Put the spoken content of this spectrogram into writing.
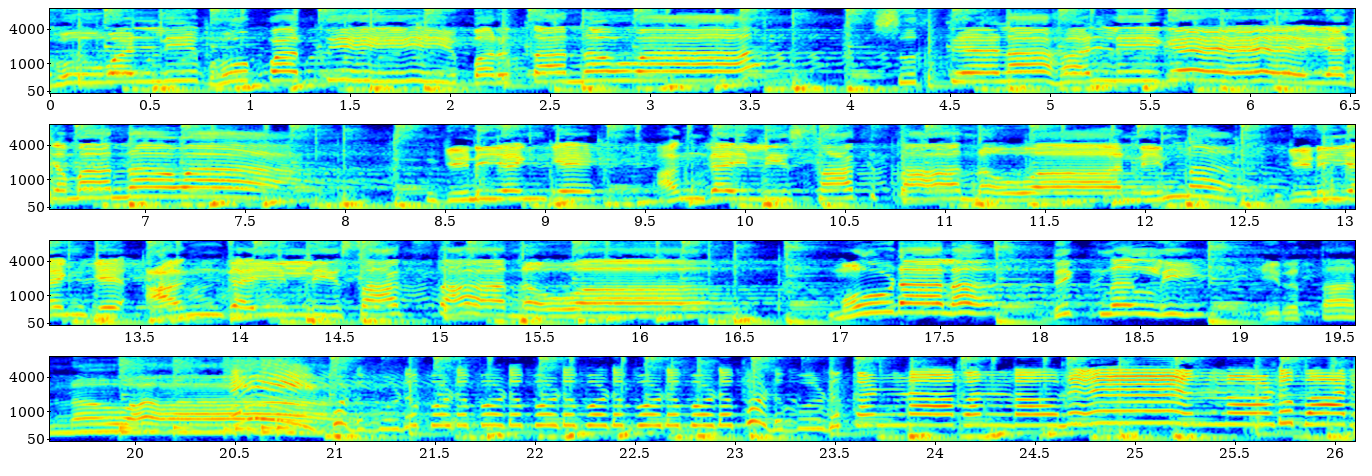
ಭೂವಳ್ಳಿ ಭೂಪತಿ ಬರ್ತಾನವ್ವ. ಸುತ್ತೇಳ ಹಳ್ಳಿಗೆ ಯಜಮಾನವ. ಗಿಣಿಯಂಗೆ ಅಂಗೈಲಿ ಸಾಕ್ತಾನವ್ವ. ನಿನ್ನ ಗಿಣಿಯಂಗೆ ಅಂಗೈಲಿ ಸಾಕ್ತಾನವ್ವ. ಮೂಡಾಲ ದಿಕ್ನಲ್ಲಿ ಬುಡು ಬುಡು ಬುಡು ಬುಡು ಬುಡು ಬುಡು ಬುಡು ಕಣ್ಣ ಬಂದವನೇ ನೋಡು ಬಾರ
